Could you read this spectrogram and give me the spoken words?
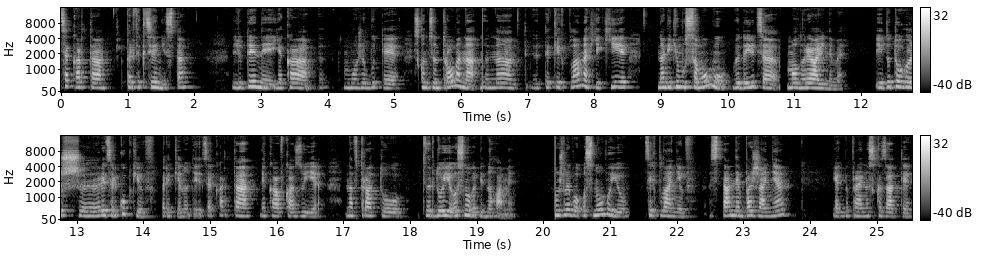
Це карта перфекціоніста, людини, яка може бути сконцентрована на таких планах, які навіть йому самому видаються малореальними. І до того ж, рицар кубків перекинутий це карта, яка вказує на втрату твердої основи під ногами. Можливо, основою цих планів стане бажання, як би правильно сказати,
